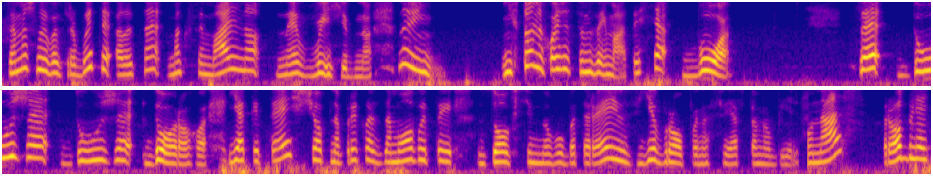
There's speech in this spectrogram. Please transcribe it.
це можливо зробити, але це максимально невигідно. Ну і ніхто не хоче цим займатися, бо це дуже дуже дорого, як і те, щоб, наприклад, замовити зовсім нову батарею з Європи на свій автомобіль. У нас роблять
